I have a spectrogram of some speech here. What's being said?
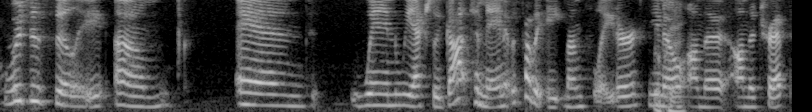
which is silly. Um, and when we actually got to Maine, it was probably eight months later, you know, on the on the trip,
